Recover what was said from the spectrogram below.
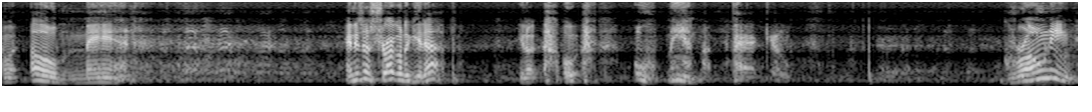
went, oh man. And it's a struggle to get up. You know, oh, oh man, my back. Oh groaning.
